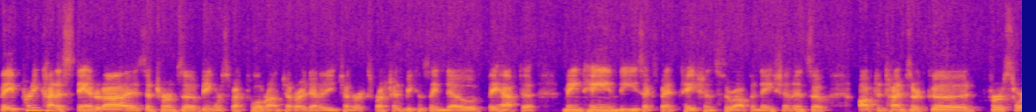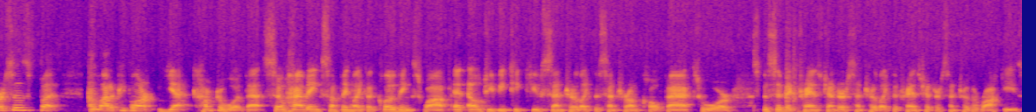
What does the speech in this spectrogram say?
they pretty kind of standardized in terms of being respectful around gender identity and gender expression because they know they have to maintain these expectations throughout the nation. And so oftentimes they're good first sources, but a lot of people aren't yet comfortable with that. So having something like a clothing swap at LGBTQ center like the Center on Colfax or specific transgender center like the Transgender Center of the Rockies,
